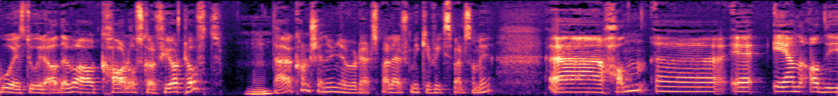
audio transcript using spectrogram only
gode historier. Det var Karl Oskar Fjørtoft. Det er kanskje en undervurdert spiller som ikke fikk spille så mye. Eh, han eh, er en av de,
